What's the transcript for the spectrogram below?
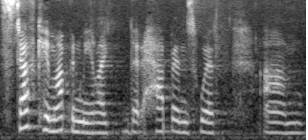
stuff came up in me like that happens with um,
